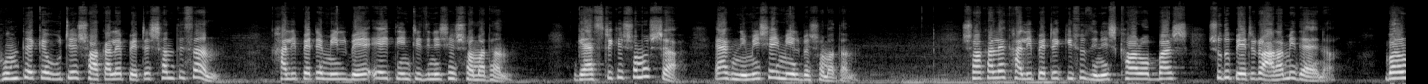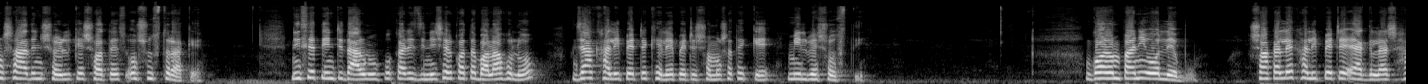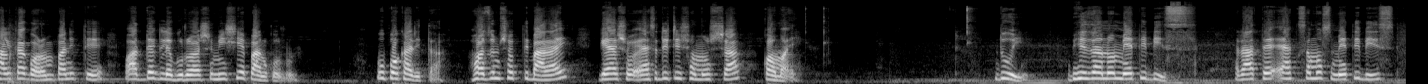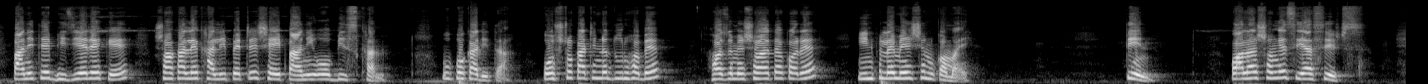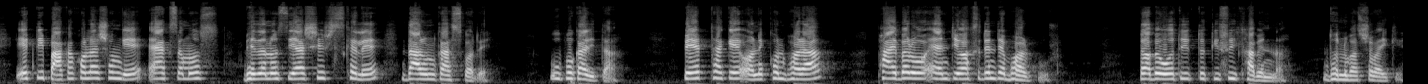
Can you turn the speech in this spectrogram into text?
ঘুম থেকে উঠে সকালে পেটের শান্তি চান? খালি পেটে মিলবে এই তিনটি জিনিসের সমাধান। গ্যাস্ট্রিকের সমস্যা? এক নিমিষেই মিলবে সমাধান। সকালে খালি পেটে কিছু জিনিস খাওয়ার অভ্যাস শুধু পেটেরও আরামই দেয় না, বরং সারাদিন শরীরকে সতেজ ও সুস্থ রাখে। নিচে তিনটি দারুণ উপকারী জিনিসের কথা বলা হলো, যা খালি পেটে খেলে পেটের সমস্যা থেকে মিলবে স্বস্তি। গরম পানি ও লেবু। সকালে খালি পেটে এক গ্লাস হালকা গরম পানিতে অর্ধেক লেবুর রস মিশিয়ে পান করুন। উপকারিতা, হজম শক্তি বাড়ায়, গ্যাস ও অ্যাসিডিটির সমস্যা কমায়। দুই, ভেজানো মেথি বীজ। রাতে এক চামচ মেথি বীজ পানিতে ভিজিয়ে রেখে সকালে খালি পেটে সেই পানি ও বীজ খান। উপকারিতা, কোষ্ঠকাঠিন্য দূর হবে, হজমে সহায়তা করে ইনফ্লামেশন কমায়। তিন, কলার সঙ্গে চিয়া সিডস একটি পাকা কলার সঙ্গে এক চামচ ভেজানো চিয়া সিডস খেলে দারুণ কাজ করে। উপকারিতা, পেট থাকে অনেকক্ষণ ভরা, ফাইবার ও অ্যান্টিঅক্সিডেন্টে ভরপুর, তবে অতিরিক্ত কিছুই খাবেন না। ধন্যবাদ সবাইকে।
